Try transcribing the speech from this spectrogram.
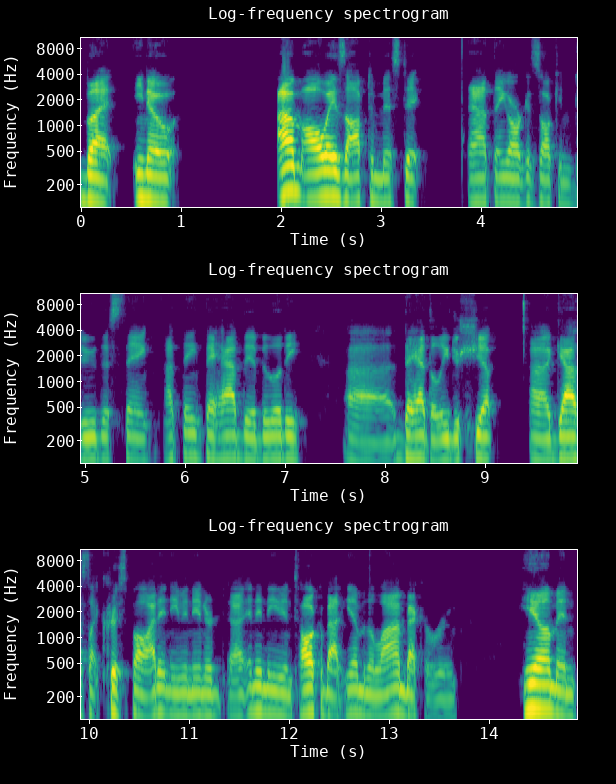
But, you know, I'm always optimistic. And I think Arkansas can do this thing. I think they have the ability. Uh, they have the leadership. Uh, guys like Chris Paul. I didn't even enter. Uh, I didn't even talk about him in the linebacker room. Him and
